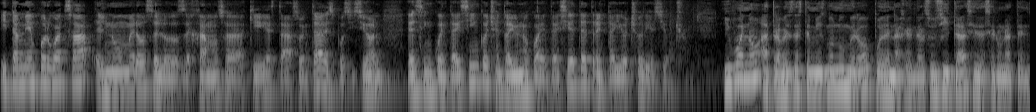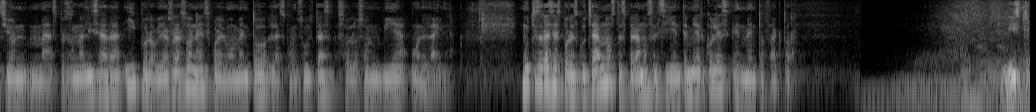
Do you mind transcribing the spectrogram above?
Y también por WhatsApp, el número se los dejamos aquí, está a su entera disposición, es 55 81 47 38 18. Y bueno, a través de este mismo número pueden agendar sus citas y desear una atención más personalizada y por obvias razones, por el momento las consultas solo son vía online. Muchas gracias por escucharnos, te esperamos el siguiente miércoles en Mento Factor. Listo.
